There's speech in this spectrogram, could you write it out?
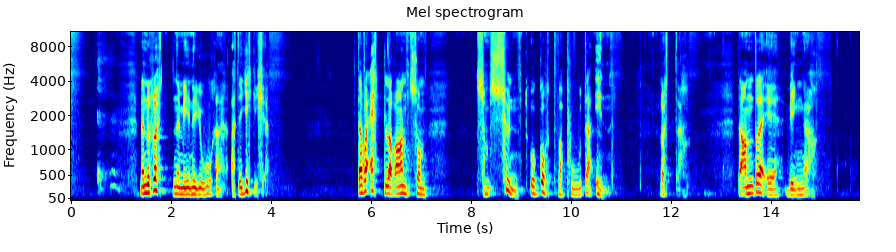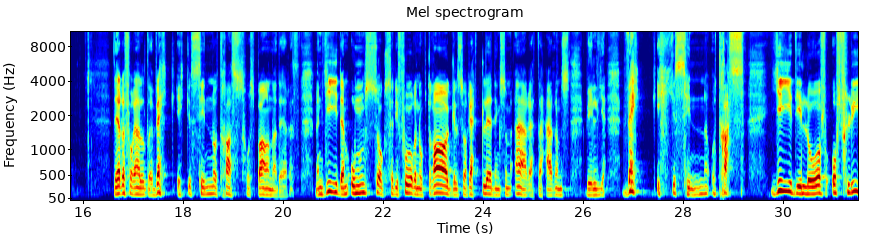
Men røttene mine gjorde at det gikk ikke. Det var et eller annet som, som sunt og godt var poda inn. Røtter. Det andre er vinger. Dere foreldre, vekk ikke sinne og trass hos barna deres, men gi dem omsorg så de får en oppdragelse og rettledning som er etter Herrens vilje. Vekk ikke sinne og trass. Gi de lov å fly.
